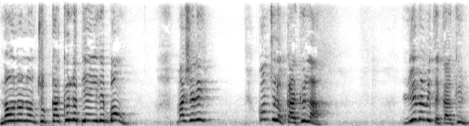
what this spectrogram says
Non, non, non, tu calcules bien, il est bon. Ma chérie, quand tu le calcules là, Lui-même, il te calcule.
